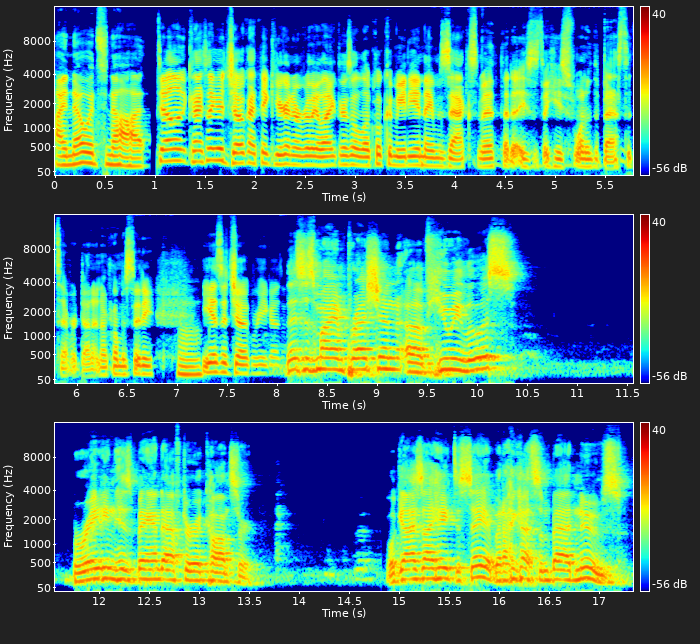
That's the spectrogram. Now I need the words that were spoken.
I know it's not. Dylan, can I tell you a joke? I think you're gonna really like. There's a local comedian named Zach Smith that he's he's one of the best that's ever done in Oklahoma City. Hmm. He has a joke where he goes, This is my impression of Huey Lewis berating his band after a concert. Well, guys, I hate to say it, but I got some bad news.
